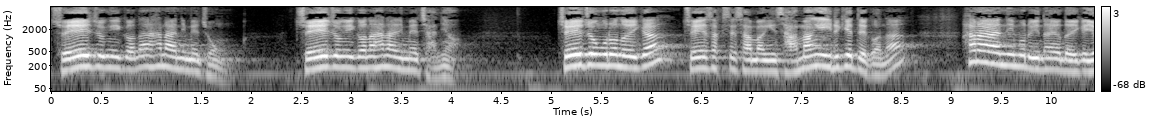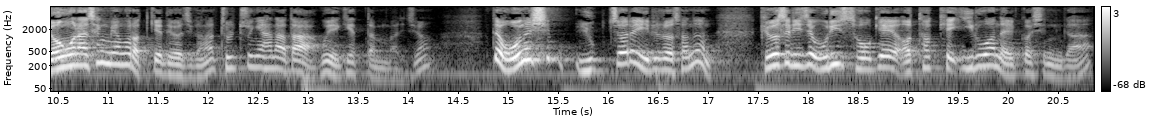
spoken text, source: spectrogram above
죄의 종이거나 하나님의 종, 죄의 종이거나 하나님의 자녀. 죄의 종으로 너희가 죄의 삭세 사망이 사망에 이르게 되거나 하나님으로 인하여 너희가 영원한 생명을 얻게 되어지거나 둘 중에 하나다고 얘기했단 말이죠. 근데 오늘 16절에 이르러서는 그것을 이제 우리 속에 어떻게 이루어낼 것인가,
